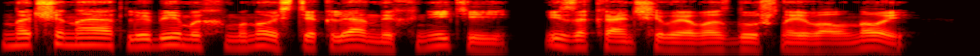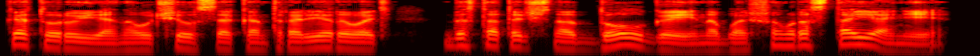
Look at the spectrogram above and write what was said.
начиная от любимых мной стеклянных нитей и заканчивая воздушной волной, которую я научился контролировать достаточно долго и на большом расстоянии.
